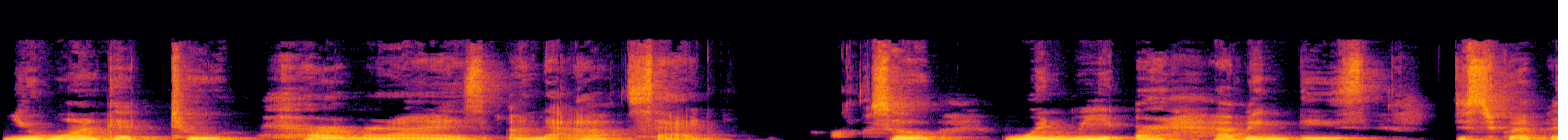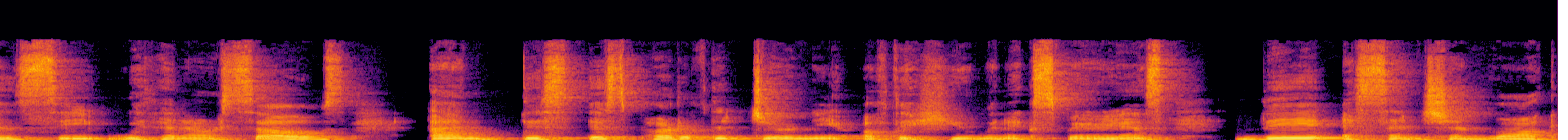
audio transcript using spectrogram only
you want it to harmonize on the outside so when we are having these discrepancy within ourselves and this is part of the journey of the human experience the ascension walk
